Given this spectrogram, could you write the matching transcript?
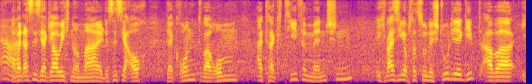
Ja. Aber das ist ja, glaube ich, normal. Das ist ja auch der Grund, warum attraktive Menschen, ich weiß nicht, ob es dazu eine Studie gibt, aber ich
